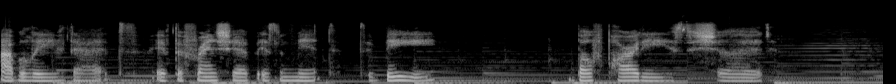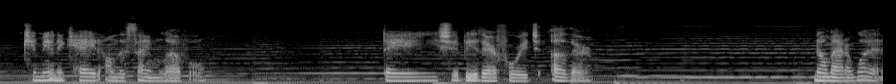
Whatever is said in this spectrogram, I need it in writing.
I believe that if the friendship is meant to be, both parties should communicate on the same level. They should be there for each other no matter what.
